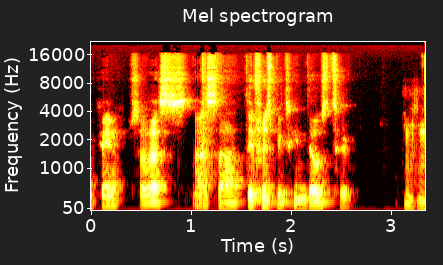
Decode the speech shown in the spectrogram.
Okay, so that's that's a difference between those 2 mm-hmm.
